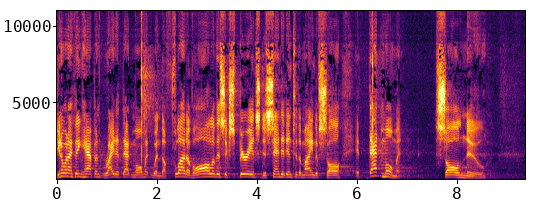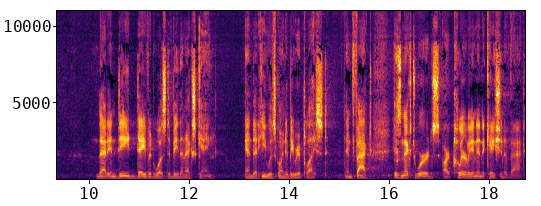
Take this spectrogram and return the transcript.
Do you know what I think happened right at that moment when the flood of all of this experience descended into the mind of Saul? At that moment, Saul knew that indeed David was to be the next king and that he was going to be replaced. In fact, his next words are clearly an indication of that.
